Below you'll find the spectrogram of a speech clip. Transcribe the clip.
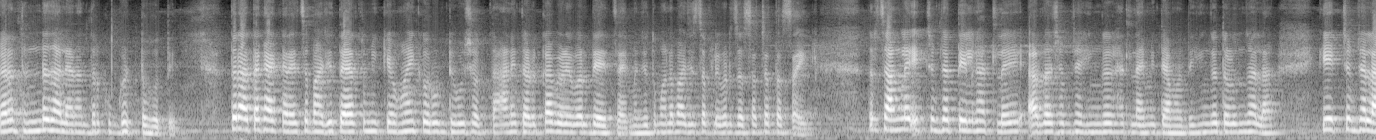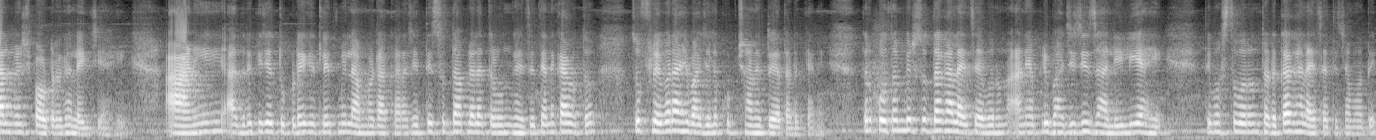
कारण थंड झाल्यानंतर खूप घट्ट होते. तर आता काय करायचं? भाजी तयार तुम्ही केव्हाही करून ठेवू शकता आणि तडका वेळेवर द्यायचा आहे. म्हणजे तुम्हाला भाजीचा फ्लेवर जसाच्या तसा येईल. तर चांगलं एक चमचा तेल घातलं आहे अर्धा चमचा हिंग घातला आहे मी त्यामध्ये. हिंग तळून झाला की एक चमचा लाल मिरची पावडर घालायची आहे. आणि अद्रकीचे तुकडे घेतलेत मी लांबट आकाराचे ते सुद्धा आपल्याला तळून घ्यायचे. त्याने काय होतं? जो फ्लेवर आहे भाजीला खूप छान येतो या तडक्याने. तर कोथिंबीरसुद्धा घालायचं आहे वरून आणि आपली भाजी जी झालेली आहे ती मस्त वरून तडका घालायचा आहे त्याच्यामध्ये.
